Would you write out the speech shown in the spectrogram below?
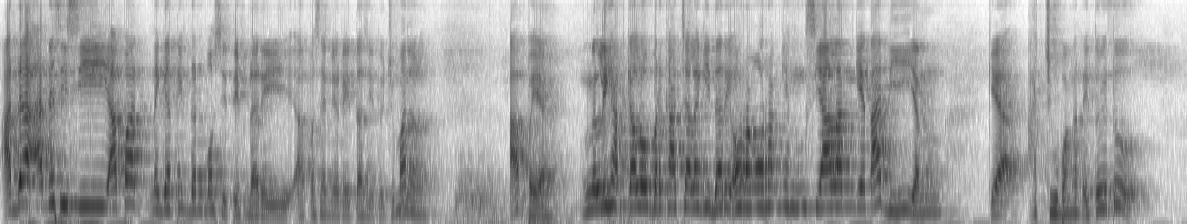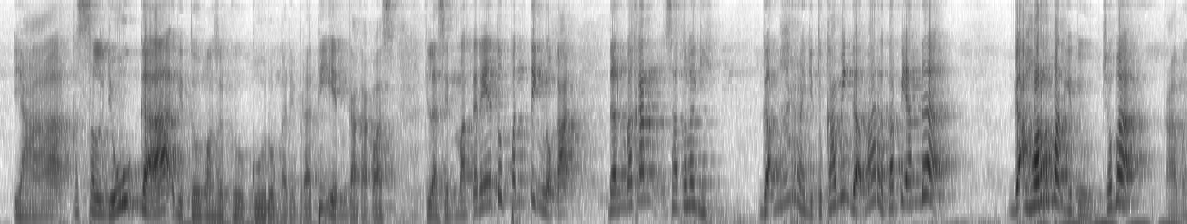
Ada ada sisi apa negatif dan positif dari apa senioritas itu. Cuman apa ya? Ngelihat kalau berkaca lagi dari orang-orang yang sialan kayak tadi yang kayak acuh banget itu itu ya kesel juga gitu maksudku. Guru nggak diperhatiin kakak kelas jelasin materinya itu penting loh kak. Dan bahkan satu lagi nggak marah gitu. Kami nggak marah tapi anda nggak hormat gitu. Coba kami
